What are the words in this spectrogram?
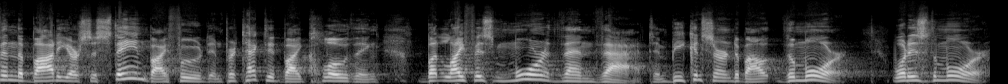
and the body are sustained by food and protected by clothing, but life is more than that. And be concerned about the more. What is the more?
